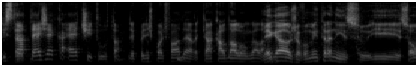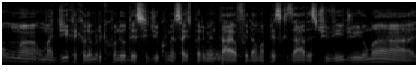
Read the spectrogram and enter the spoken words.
Estratégia é, é título, tá? Depois a gente pode falar dela, que é a cauda longa lá. Legal, já vamos entrar nisso. E só uma, uma dica que eu lembro que quando eu decidi começar a experimentar, eu fui dar uma pesquisada, assistir vídeo e uma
